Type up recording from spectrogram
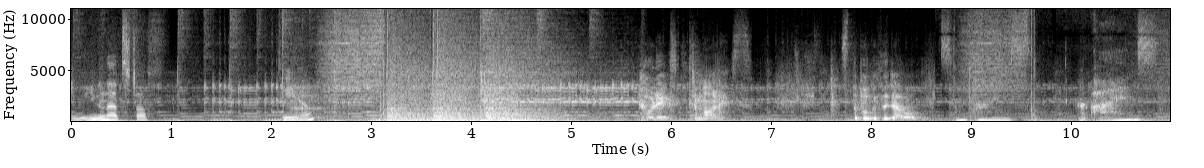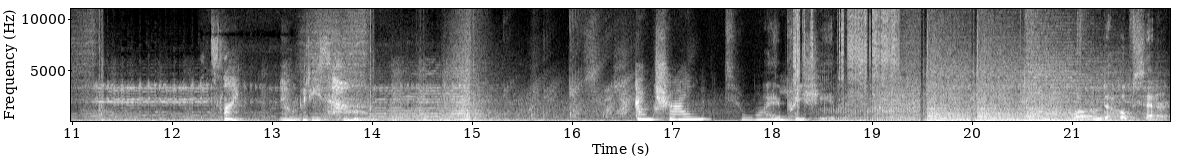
Believe in that stuff? Do you? Codex Demonis. It's the book of the devil. Sometimes her eyes, it's like nobody's home. I'm trying to warn I you. appreciate it. Welcome to Hope Center.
